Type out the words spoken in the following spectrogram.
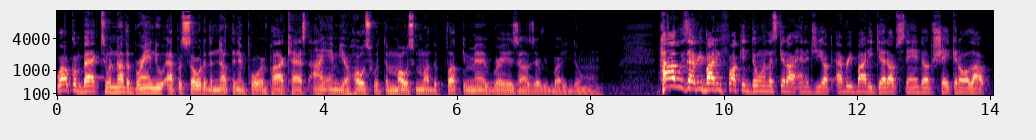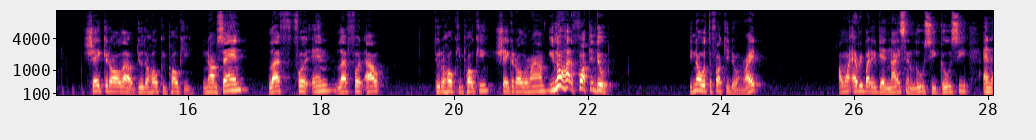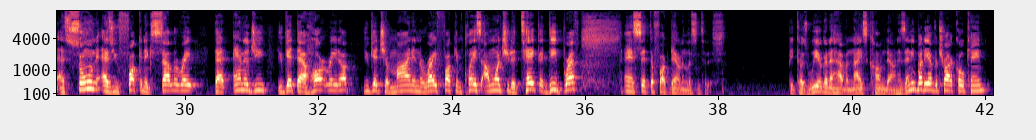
Welcome back to another brand new episode of the Nothing Important podcast. I am your host with the most motherfucking Matt Reyes. How's everybody doing? How is everybody fucking doing? Let's get our energy up. Everybody get up, stand up, shake it all out. Shake it all out. Do the hokey pokey. You know what I'm saying? Left foot in, left foot out. Do the hokey pokey. Shake it all around. You know how to fucking do it. You know what the fuck you're doing, right? I want everybody to get nice and loosey goosey. And as soon as you fucking accelerate that energy, you get that heart rate up, you get your mind in the right fucking place. I want you to take a deep breath and sit the fuck down and listen to this. Because we are gonna have a nice come down. Has anybody ever tried cocaine?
